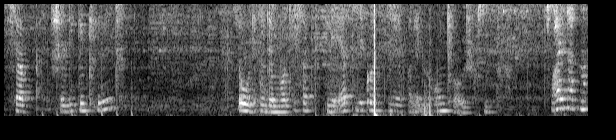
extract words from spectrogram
Ich habe Shelly gekillt. So, und der Mortis hat in der ersten Sekunde von der Verlängerung Tor geschossen. 200 Mal.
